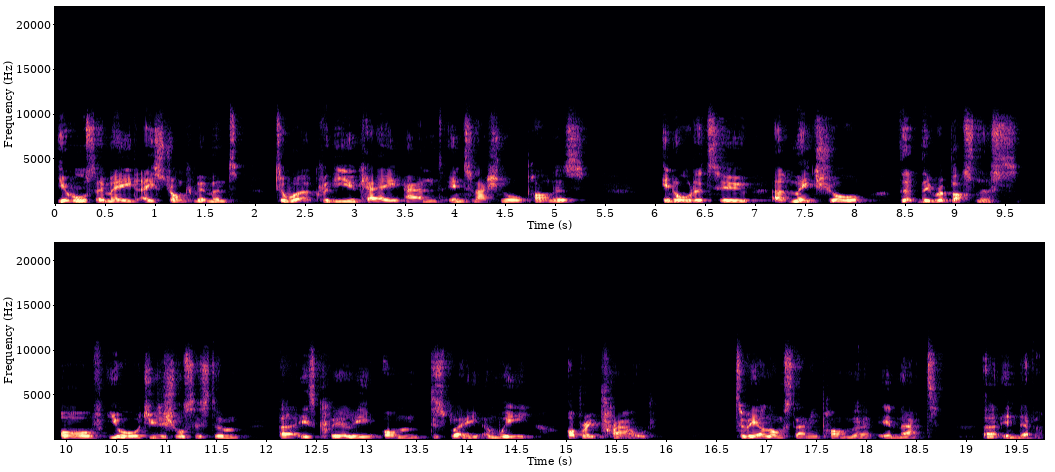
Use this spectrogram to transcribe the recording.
You've also made a strong commitment to work with the UK and international partners in order to uh, make sure that the robustness of your judicial system uh, is clearly on display. And we are very proud to be a long standing partner in that uh, endeavour.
